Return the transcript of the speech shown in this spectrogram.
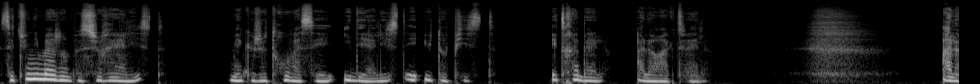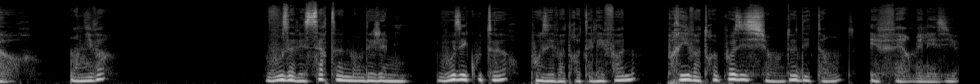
C'est une image un peu surréaliste, mais que je trouve assez idéaliste et utopiste, et très belle à l'heure actuelle. Alors, on y va? Vous avez certainement déjà mis vos écouteurs, posé votre téléphone, pris votre position de détente et fermé les yeux.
